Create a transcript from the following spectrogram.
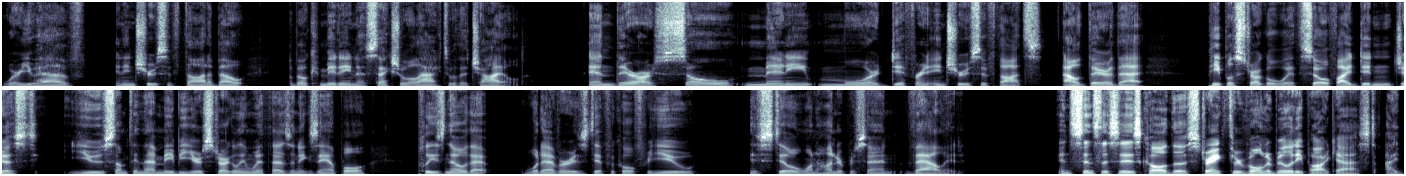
where you have an intrusive thought about about committing a sexual act with a child. And there are so many more different intrusive thoughts out there that people struggle with. So if I didn't just use something that maybe you're struggling with as an example, please know that whatever is difficult for you is still 100% valid. And since this is called the Strength Through Vulnerability podcast, I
